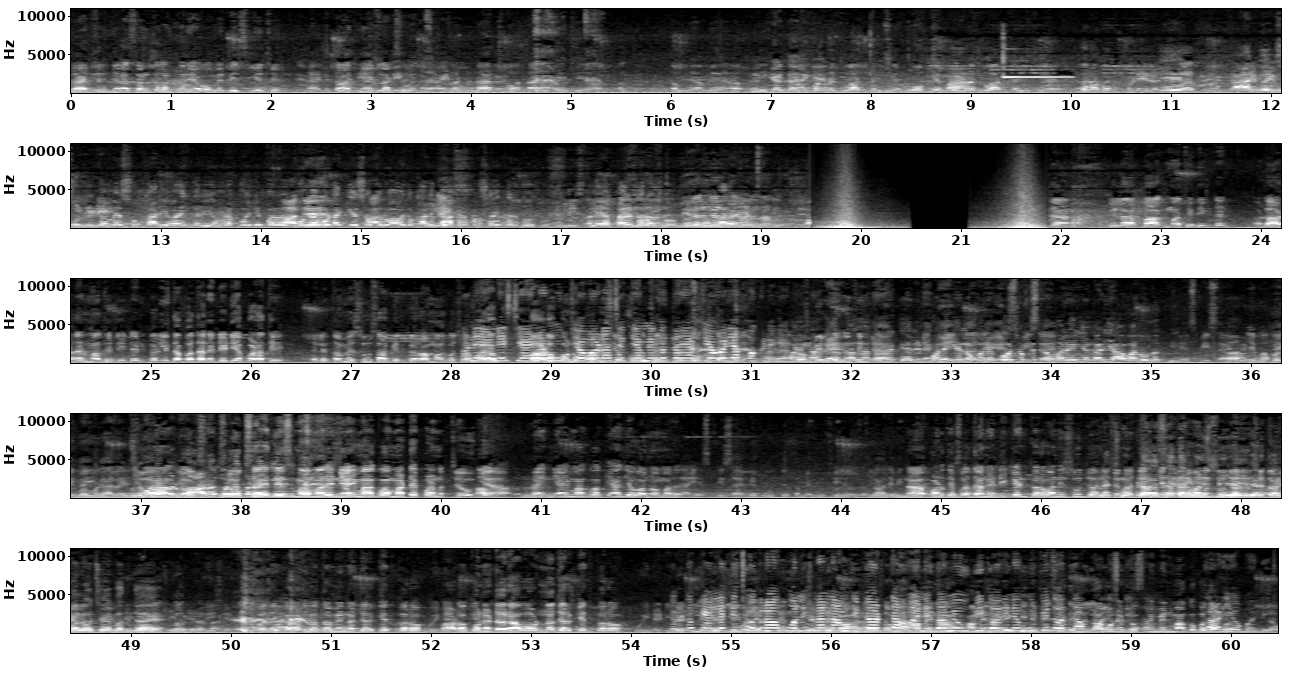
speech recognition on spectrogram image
સાહેબ, શ્રી, જરા સંકલન કરી આવો. અમે બેસીએ છીએ. પાંચ મિનિટ લાગશે. છ તારીખે છે. તમને અમે રજૂઆત કરી છે મૌખિક પણ રજૂઆત કરી છે બરાબર? તમે શું કાર્યવાહી કરી? હમણાં કોઈની પર મોટા ખોટા કેસો કરવા હોય તો ખાલી કાગળ પર સહી કરી દો છો. અને એફઆઈઆર કરો છો. પેલા બાગમાંથી ડિટેન ગાર્ડનમાંથી ડિટેન કરી લીધા બધાને ડેડિયાપાડાથી. એટલે તમે શું સાબિત કરવા માંગો છો? અમારા બાળકોનું ભવિષ્ય છે તેમને તો પૂરું થઈ ગયું. ગંભીર તો નથી. તમે ટેલિફોનિક એ લોકોને કહો છો કે તમારે અહીંયા ગાડી આવવાનું નથી. એ બાબતમાં મંજૂરી જો આ લોક- લોકશાહી દેશમાં અમારે ન્યાય માંગવા માટે પણ ન્યાય માંગવા ક્યાં જવાનું અમારે? ના પણ તે બધાને ડિટેન કરવાની શું જરૂર છે? કરવાની શું જરૂર છે બધી ગાડીઓ તમે નજરકેદ કરો બાળકોને ડરાવો નજરકેદ કરો. એક તો પહેલેથી છોકરાઓ પોલીસના નામથી ડરતા હોય ને તમે ઊભી કરીને મૂકી દો ત્યાં પોલીસ ડોક્યુમેન્ટ માંગો બધા ગાડીઓ બધી.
